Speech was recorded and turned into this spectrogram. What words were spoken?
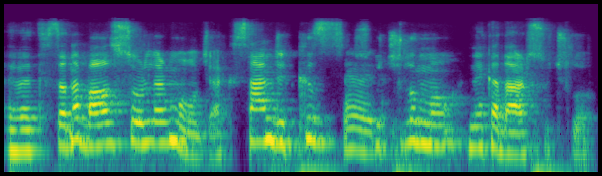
Evet, sana bazı sorularım olacak. Sence kız evet. suçlu mu? Ne kadar suçlu?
